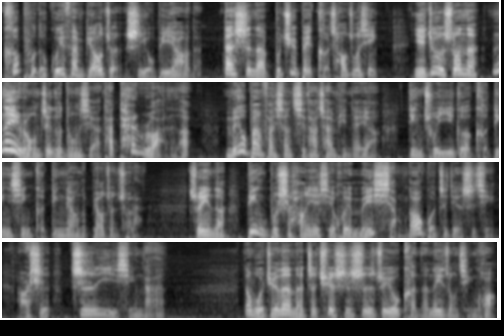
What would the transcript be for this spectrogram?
科普的规范标准是有必要的，但是呢不具备可操作性。也就是说呢，内容这个东西啊，它太软了，没有办法像其他产品那样定出一个可定性、可定量的标准出来。所以呢，并不是行业协会没想到过这件事情，而是知易行难。那我觉得呢，这确实是最有可能的一种情况，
